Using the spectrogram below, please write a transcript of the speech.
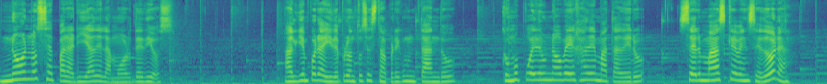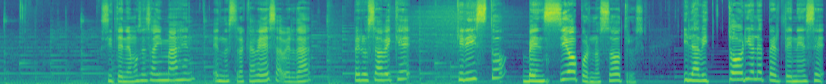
no nos separaría del amor de Dios. Alguien por ahí de pronto se está preguntando, ¿cómo puede una oveja de matadero ser más que vencedora? Si tenemos esa imagen en nuestra cabeza, ¿verdad? Pero sabe que Cristo venció por nosotros y la victoria le pertenece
